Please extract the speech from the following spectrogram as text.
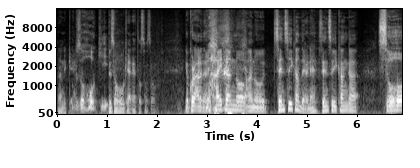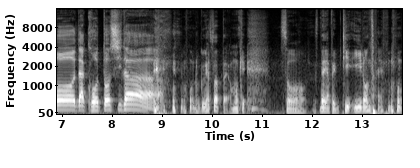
なんだっけ？武装放棄。武装放棄ありがとう、そうそう。いや、これあれだね、タイタンのあの潜水艦だよね。潜水艦が、そうだ今年だ もう6月だったよ。もうけそう。で、やっぱりティイーロンタイム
